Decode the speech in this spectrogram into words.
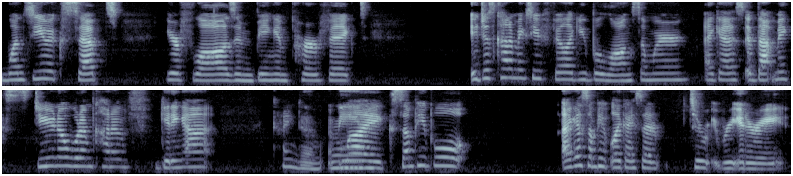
once you accept your flaws and being imperfect it just kind of makes you feel like you belong somewhere i guess if that makes do you know what i'm kind of getting at kind of i mean like some people i guess some people like i said to reiterate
